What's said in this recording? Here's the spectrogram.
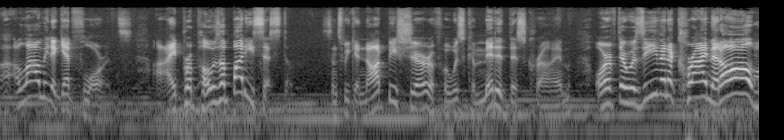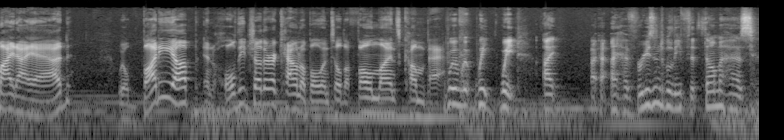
Uh, allow me to get Florence. I propose a buddy system. Since we cannot be sure of who has committed this crime, or if there was even a crime at all, might I add, we'll buddy up and hold each other accountable until the phone lines come back. Wait, wait, wait, wait. I, I, I have reason to believe that Thelma has.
